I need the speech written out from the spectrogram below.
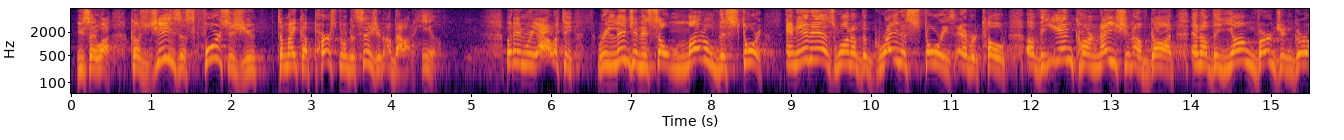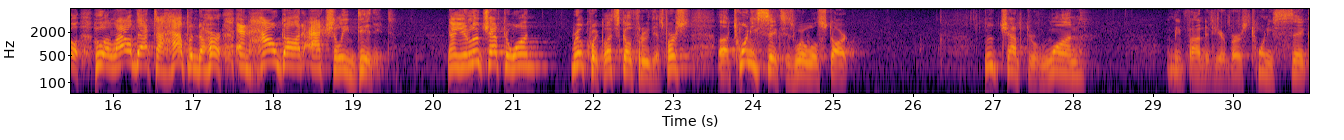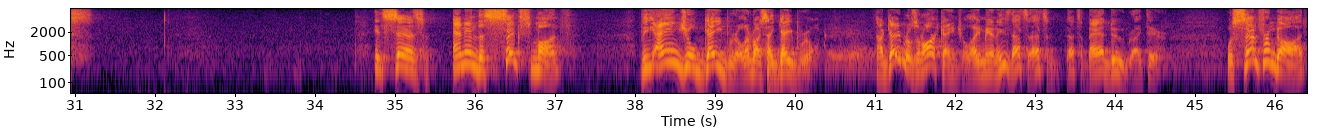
You say, why? Because Jesus forces you to make a personal decision about Him. But in reality, religion has so muddled this story, and it is one of the greatest stories ever told of the incarnation of God and of the young virgin girl who allowed that to happen to her and how God actually did it. Now, in Luke chapter 1, real quick, let's go through this. Verse uh, 26 is where we'll start. Luke chapter 1. Let me find it here, verse 26. It says, And in the sixth month, the angel Gabriel, everybody say Gabriel. Now, Gabriel's an archangel, amen. He's, that's, that's, a, that's a bad dude right there. Was sent from God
